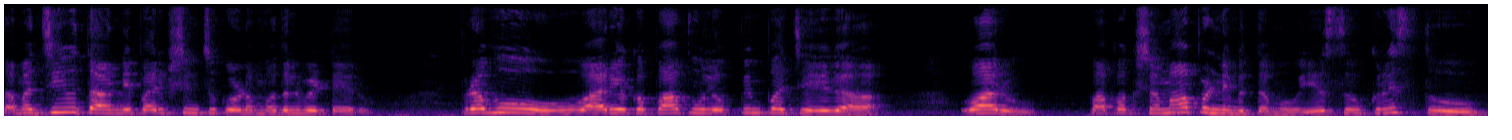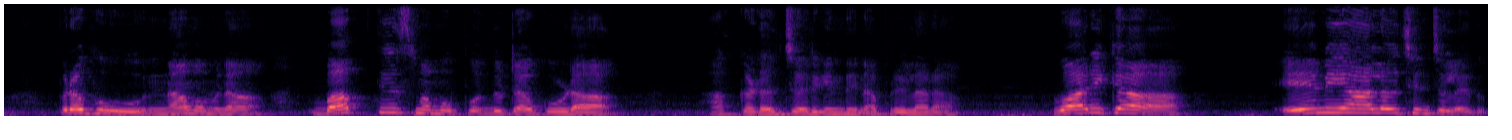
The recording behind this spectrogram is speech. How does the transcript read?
తమ జీవితాన్ని పరీక్షించుకోవడం మొదలుపెట్టారు. ప్రభు వారి యొక్క పాపములు ఒప్పింప చేయగా వారు పాప క్షమాపణ నిమిత్తము యేసుక్రీస్తు ప్రభు నామమున బాప్తిస్మము పొందుట కూడా అక్కడ జరిగింది నా ప్రిలరా. వారిక ఏమీ ఆలోచించలేదు.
